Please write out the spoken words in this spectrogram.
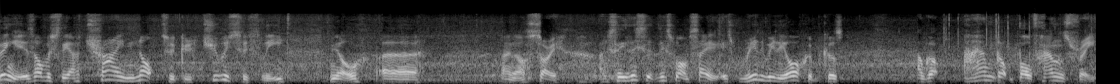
thing is obviously I try not to gratuitously you know uh, hang on sorry. I see this is this is what I'm saying. It's really really awkward because I've got I haven't got both hands free.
